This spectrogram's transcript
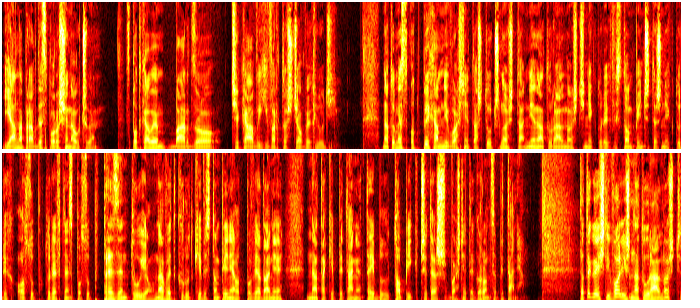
Ja naprawdę sporo się nauczyłem. Spotkałem bardzo ciekawych i wartościowych ludzi. Natomiast odpycha mnie właśnie ta sztuczność, ta nienaturalność niektórych wystąpień, czy też niektórych osób, które w ten sposób prezentują, nawet krótkie wystąpienia, odpowiadanie na takie pytania, table topic, czy też właśnie te gorące pytania. Dlatego jeśli wolisz naturalność,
